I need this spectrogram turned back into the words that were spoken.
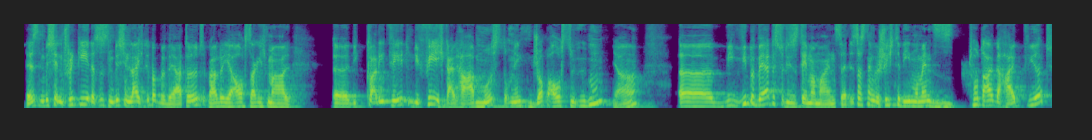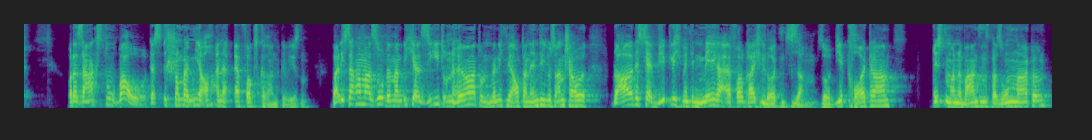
das ist ein bisschen tricky, das ist ein bisschen leicht überbewertet, weil du ja auch, sag ich mal, äh, die Qualität und die Fähigkeit haben musst, um irgendeinen Job auszuüben, ja. Äh, wie, wie bewertest du dieses Thema Mindset? Ist das eine Geschichte, die im Moment total gehypt wird? Oder sagst du, wow, das ist schon bei mir auch ein Erfolgsgarant gewesen? Weil ich sage mal so, wenn man dich ja sieht und hört und wenn ich mir auch dann Interviews anschaue, du arbeitest ja wirklich mit den mega erfolgreichen Leuten zusammen. So, Dirk Kräuter ist mal eine Wahnsinns-Personenmarke.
